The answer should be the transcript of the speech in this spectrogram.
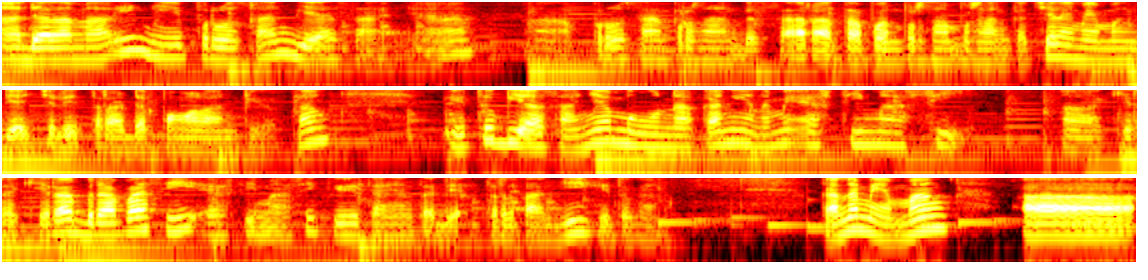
Nah dalam hal ini perusahaan biasanya nah, perusahaan-perusahaan besar ataupun perusahaan-perusahaan kecil yang memang dia jeli terhadap pengolahan piutang itu biasanya menggunakan yang namanya estimasi eh, kira-kira berapa sih estimasi piutang yang tadi tertagih gitu kan? Karena memang uh,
